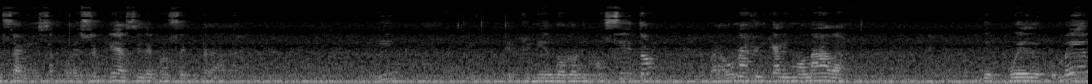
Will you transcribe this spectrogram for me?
usan esa, por eso es que es así de concentrada. Y exprimiendo los limoncitos para una rica limonada después de comer.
